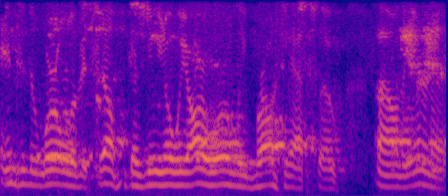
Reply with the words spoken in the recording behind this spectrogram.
into the world of itself because you know we are worldly broadcast so uh, on the internet.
